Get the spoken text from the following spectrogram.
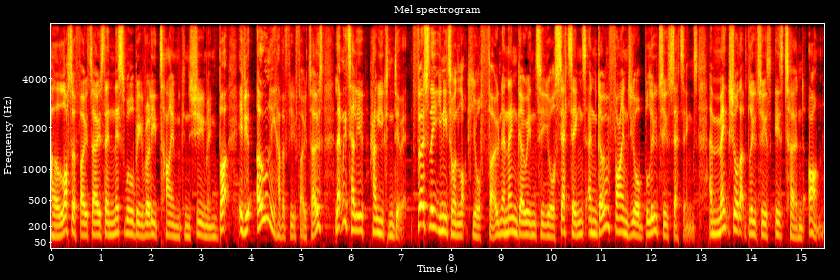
a lot of photos, then this will be really time consuming. But if you only have a few photos, let me tell you how you can do it. Firstly, you need to unlock your phone and then go into your settings and go and find your Bluetooth settings and make sure that Bluetooth is turned on.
